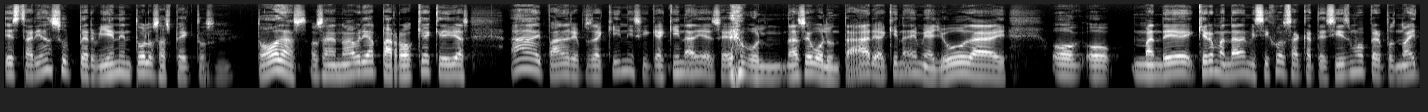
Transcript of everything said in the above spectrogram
estarían súper bien en todos los aspectos. Todas. O sea, no habría parroquia que dirías, ay padre, pues aquí ni siquiera aquí nadie se hace voluntario, aquí nadie me ayuda. o, o, mandé, quiero mandar a mis hijos a catecismo, pero pues no hay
